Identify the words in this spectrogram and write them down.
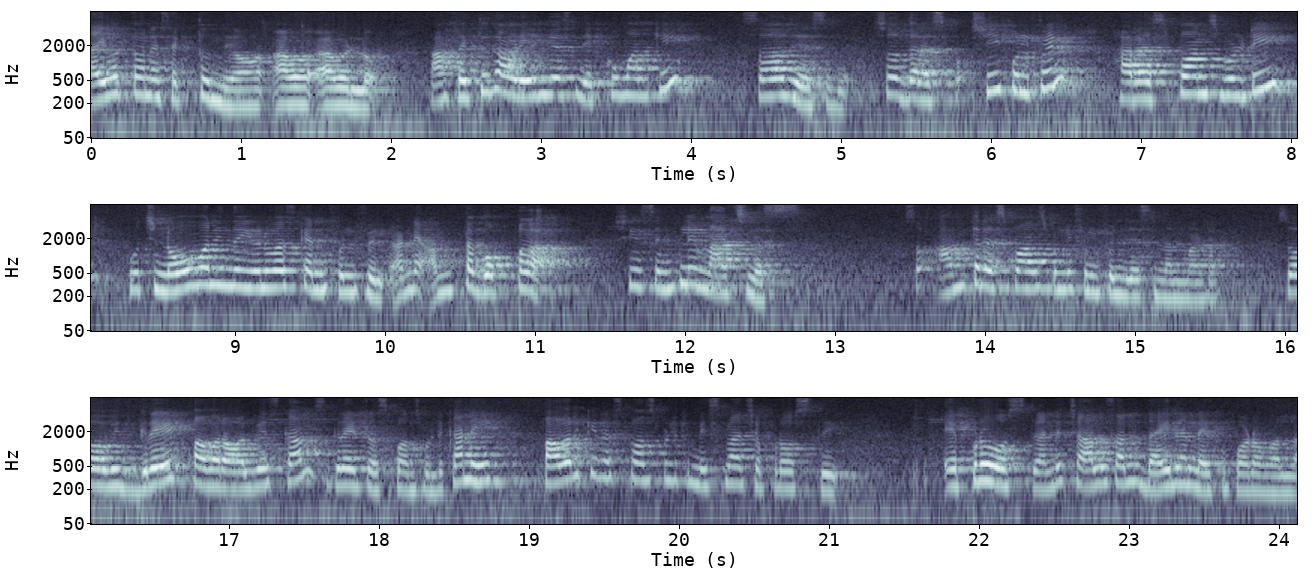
దైవత్వం అనే శక్తి ఉంది ఆవిడలో. ఆ శక్తితో ఆవిడ ఏం చేస్తుంది? ఎక్కువ మందికి సర్వ్ చేసింది సో ద రెస్పా she fulfil her responsibility which no one in the universe can fulfil అంటే అంత గొప్పగా. షీ సింప్లీ మ్యాచ్లెస్ సో అంత రెస్పాన్సిబిలిటీ ఫుల్ఫిల్ చేసిందనమాట so with great power always comes great responsibility కానీ పవర్కి రెస్పాన్సిబిలిటీకి మిస్ మ్యాచ్ ఎప్పుడు వస్తుంది? ఎప్పుడు వస్తుంది? అంటే చాలాసార్లు ధైర్యం లేకపోవడం వల్ల.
